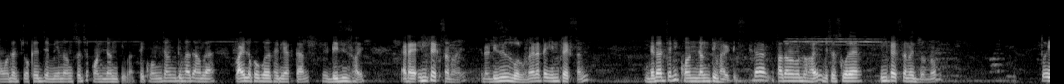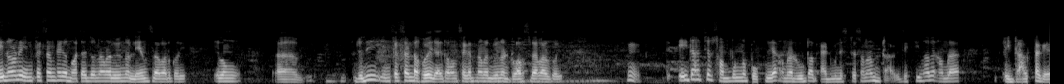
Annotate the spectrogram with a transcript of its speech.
আমাদের চোখের যে মেন অংশ হচ্ছে কনজাংটিভা সেই কনজাংটিভাতে আমরা প্রায় লক্ষ্য করে থাকি একটা ডিজিজ হয়। একটা ইনফেকশন হয়। এটা ডিজিজ বলব একটা ইনফেকশন যেটা হচ্ছে কি? কনজাংটিভাইটিস এটা সাধারণত হয়, বিশেষ করে ইনফেকশনের জন্য। তো এই ধরনের ইনফেকশন থেকে বাঁচার জন্য আমরা বিভিন্ন লেন্স ব্যবহার করি এবং যদি ইনফেকশনটা হয়ে যায়, তখন সেক্ষেত্রে আমরা বিভিন্ন ড্রপস ব্যবহার করি। হুম এইটা হচ্ছে সম্পূর্ণ প্রক্রিয়া। আমরা route of administration of drug যে কীভাবে আমরা এই ড্রাগটাকে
